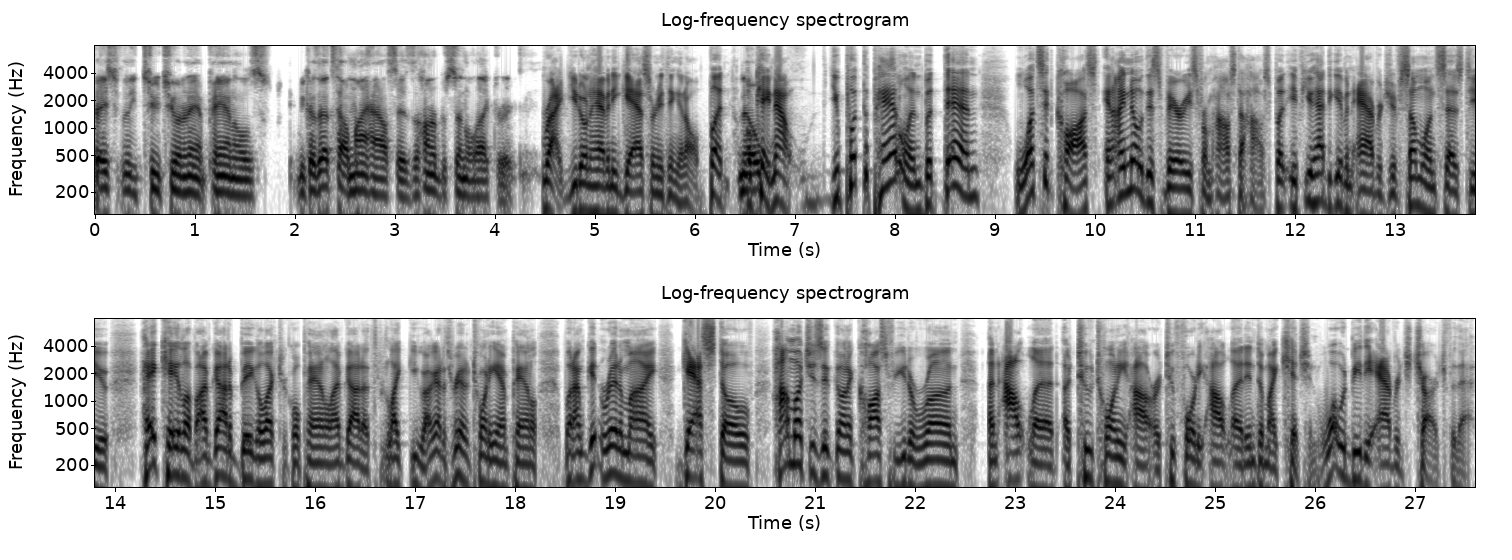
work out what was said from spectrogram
basically two 200 amp panels because that's how my house is 100% electric. right, you don't have any gas or anything at all. But Nope. okay, now you put the panel in, but then what's it cost? And I know this varies from house to house, but if you had to give an average, if someone says to you, "Hey, Caleb, I've got a big electrical panel. I've got a th- like you, I got a 320 amp panel, but I'm getting rid of my gas stove. How much is it going to cost for you to run an outlet, a 220 out or 240 outlet into my kitchen? What would be the average charge for that?"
